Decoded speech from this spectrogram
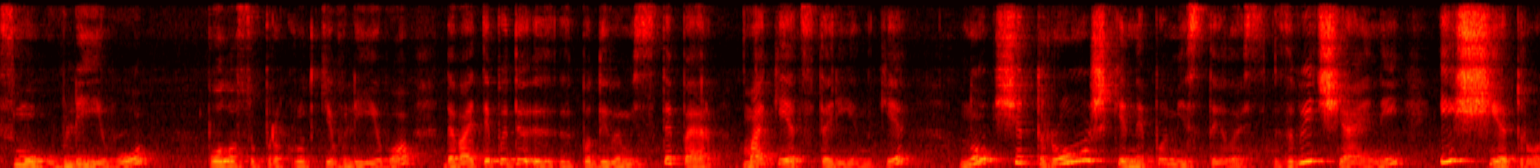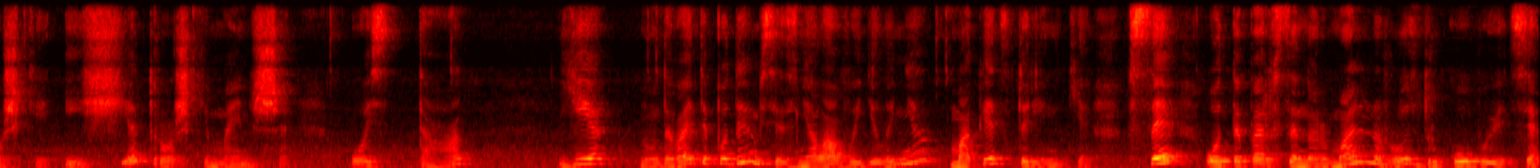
смугу вліво, полосу прокрутки вліво. Давайте подивимось тепер макет сторінки. Ну, ще трошки не помістилось. Звичайний, і ще трошки, і ще трошки менше. Ось так. Є. Ну, давайте подивимося. Зняла виділення, макет сторінки. Все, от тепер все нормально роздруковується.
